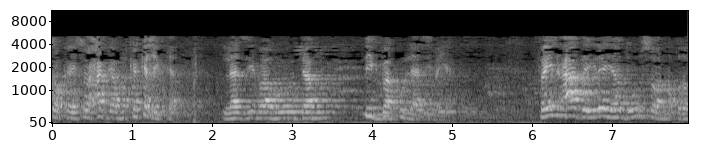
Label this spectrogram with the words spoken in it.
sokayso xagga maka ka xigta lazimahu damun dhiig baa ku laazimaya. Fain caada ilayhi hadduu u soo noqdo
